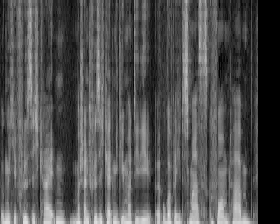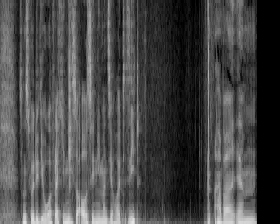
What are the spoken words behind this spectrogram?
irgendwelche Flüssigkeiten, wahrscheinlich Flüssigkeiten gegeben hat, die die äh, Oberfläche des Marses geformt haben. Sonst würde die Oberfläche nicht so aussehen, wie man sie heute sieht. Aber ähm,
